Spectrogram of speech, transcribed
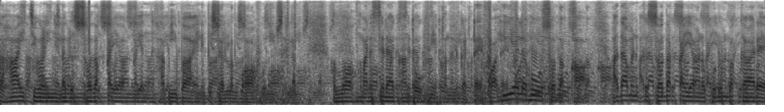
സഹായിച്ചു കഴിഞ്ഞാൽ അത് സ്വതക്കയാണ് എന്ന് ഹബീബായ നബി സല്ലല്ലാഹു അലൈഹി വസല്ലം. അള്ളാഹു മനസ്സിലാക്കാൻ തൗഫീഖ് നൽകട്ടെ. ഫഹിയ ലഹു അത് സ്വതക്കയാണ് കുടുംബക്കാരെ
